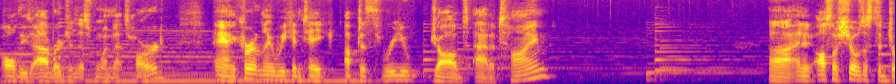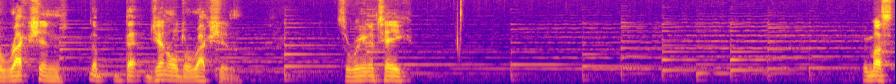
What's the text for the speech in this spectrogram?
all these average and this one that's hard. And currently we can take up to three jobs at a time. Uh, and it also shows us the direction, the general direction. So we're going to take... We must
